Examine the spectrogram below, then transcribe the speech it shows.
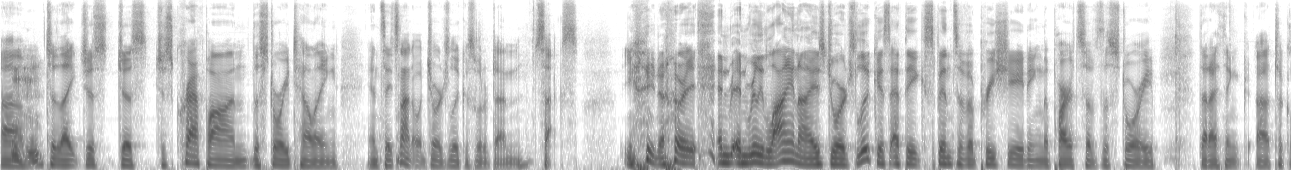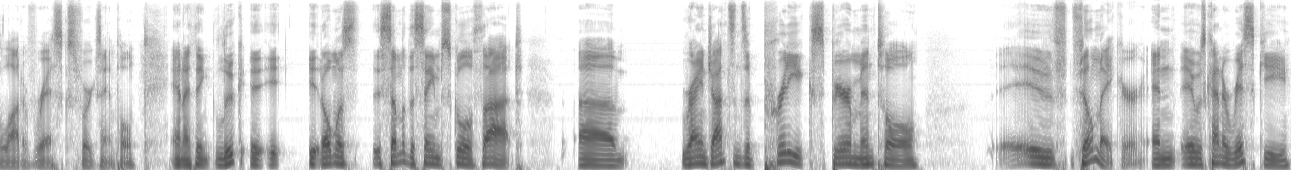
Um, mm-hmm. To like just just just crap on the storytelling and say it's not what George Lucas would have done sucks, you know, and and really lionize George Lucas at the expense of appreciating the parts of the story that I think uh, took a lot of risks, for example. And I think Luke, it, it, it almost some of the same school of thought. Um, Rian Johnson's a pretty experimental uh, filmmaker, and it was kind of risky.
